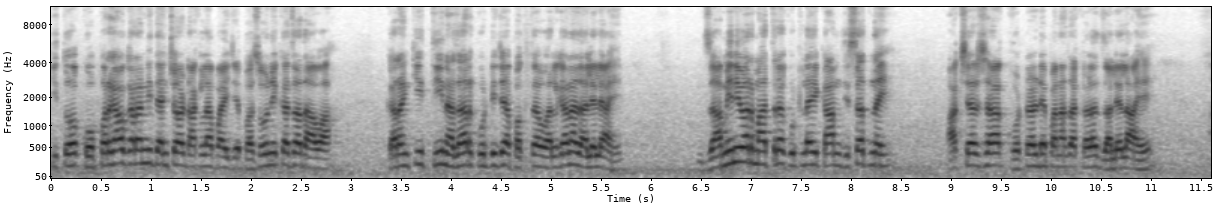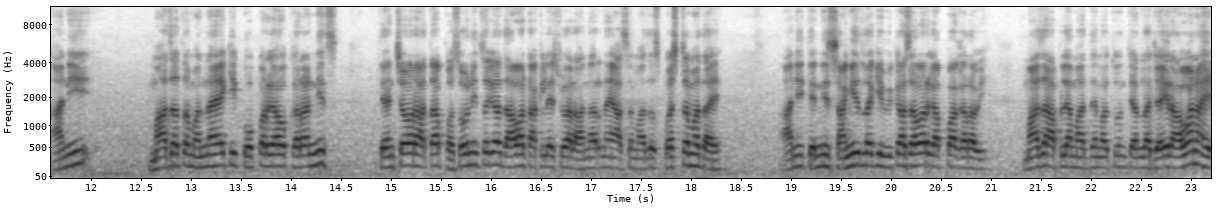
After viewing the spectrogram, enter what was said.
की तो कोपरगावकरांनी त्यांच्यावर टाकला पाहिजे. फसवणुकीचा दावा. कारण की तीन हजार कोटीच्या फक्त वल्गना झालेल्या आहे. जमिनीवर मात्र कुठलंही काम दिसत नाही. अक्षरशः खोटरडेपणाचा कळत झालेला आहे. आणि माझं तर म्हणणं आहे की कोपरगावकरांनीच त्यांच्यावर आता फसवणीचा दावा टाकल्याशिवाय राहणार नाही असं माझं स्पष्ट मत आहे. आणि त्यांनी सांगितलं की विकासावर गप्पा करावी. माझं आपल्या माध्यमातून त्यांना जाहीर आव्हान आहे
